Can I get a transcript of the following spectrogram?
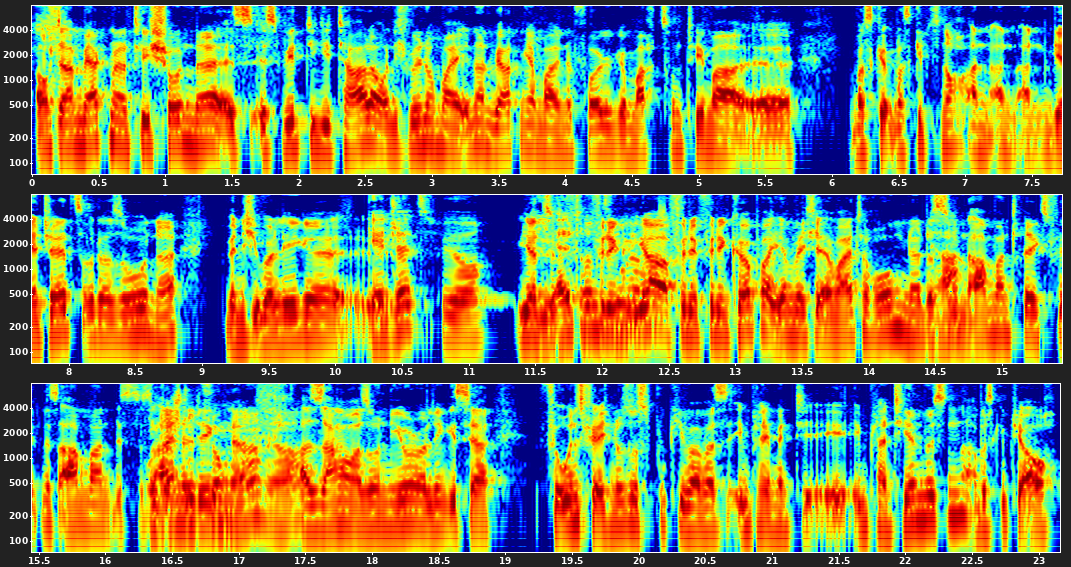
auch da merkt man natürlich schon, ne, es, es wird digitaler und ich will noch mal erinnern, wir hatten ja mal eine Folge gemacht zum Thema, äh, was, was gibt's noch an, an, an Gadgets oder so, ne? Wenn ich überlege, Gadgets für ja, die älteren für den, Zuhörer? ja, für den, für den Körper irgendwelche Erweiterungen, ne, dass Ja. du ein Armband trägst, Fitnessarmband ist das eine Ding. Ne? ne, ja. Also sagen wir mal so, Neuralink ist ja für uns vielleicht nur so spooky, weil wir es implantieren müssen, aber es gibt ja auch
